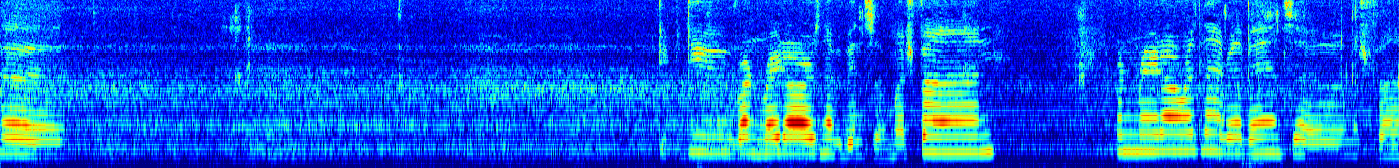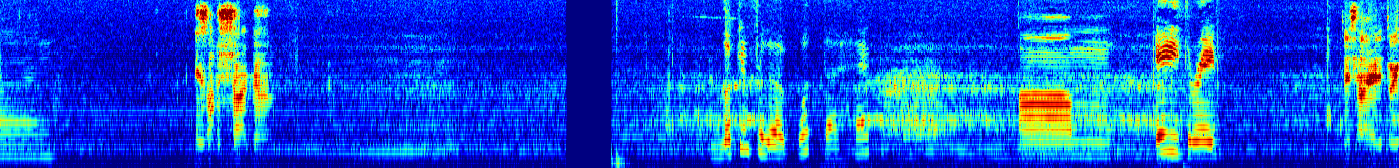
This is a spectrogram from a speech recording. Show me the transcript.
Uh, do-do-do, Run radar has never been so much fun. Run radar has never been so much fun. Is that a shotgun? Looking for the what the heck? Um, 83. They Charlie 83.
